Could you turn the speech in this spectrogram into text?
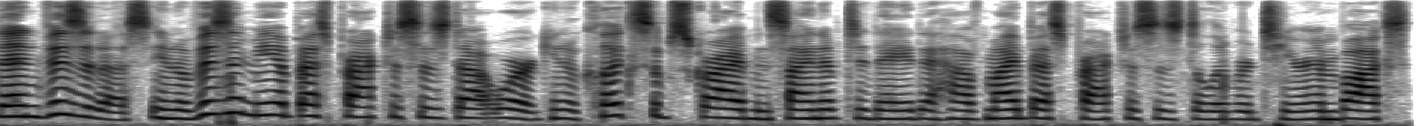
then visit us. You know, visit me at bestpractices.org. You know, click subscribe and sign up today to have my best practices delivered to your inbox.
